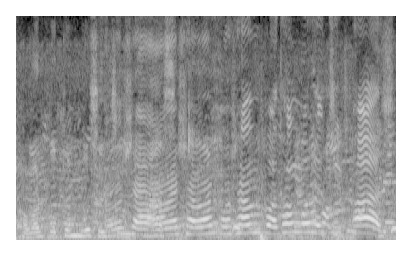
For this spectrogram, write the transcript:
সবার প্রথম বসেছি সবার প্রথম প্রথম বলেছি ফার্স্ট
